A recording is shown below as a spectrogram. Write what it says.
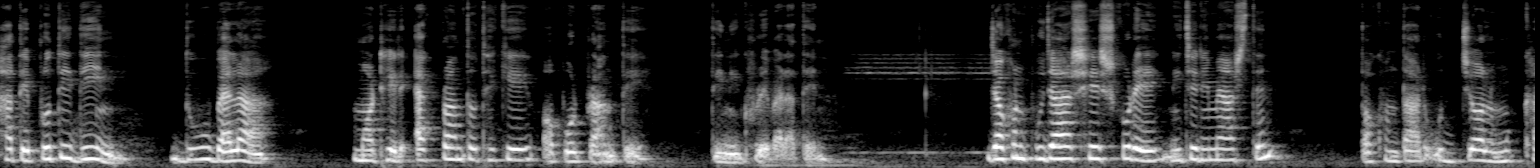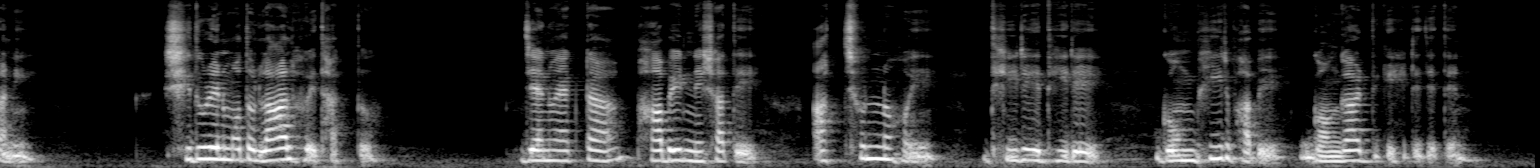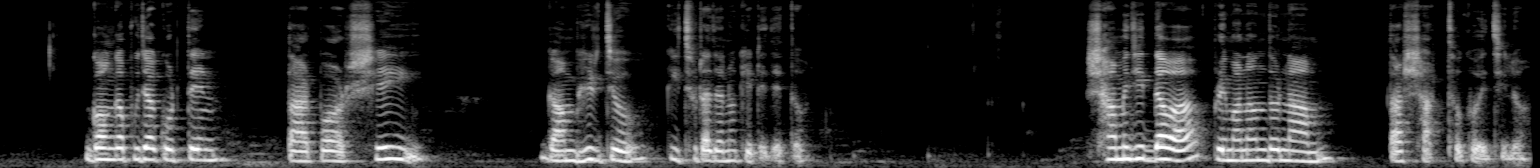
হাতে প্রতিদিন দুবেলা মঠের এক প্রান্ত থেকে অপর প্রান্তে তিনি ঘুরে বেড়াতেন। যখন পূজা শেষ করে নিচে নেমে আসতেন, তখন তার উজ্জ্বল মুখখানি সিঁদুরের মতো লাল হয়ে থাকত, যেন একটা ভাবের নেশাতে আচ্ছন্ন হয়ে ধীরে ধীরে গম্ভীরভাবে গঙ্গার দিকে হেঁটে যেতেন। গঙ্গা পূজা করতেন, তারপর সেই গাম্ভীর্য কিছুটা যেন কেটে যেত। স্বামীজির দেওয়া প্রেমানন্দ নাম তার সার্থক হয়েছিল।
